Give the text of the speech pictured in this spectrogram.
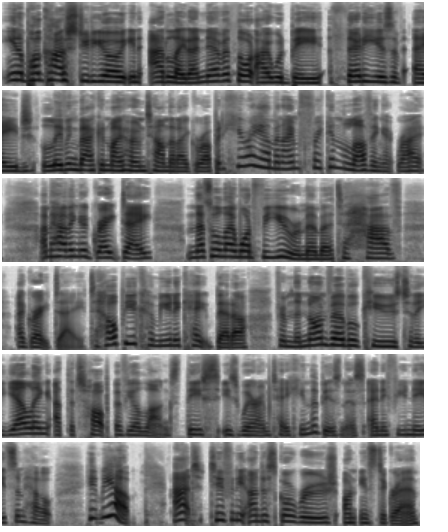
in a podcast studio in Adelaide. I never thought I would be 30 years of age living back in my hometown that I grew up, but here I am and I'm freaking loving it, right? I'm having a great day. And that's all I want for you, remember, to have a great day to help you communicate better from the nonverbal cues to the yelling at the top of your lungs. This is where I'm taking the business. And if you need some help, hit me up at Tiffany underscore rouge on Instagram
